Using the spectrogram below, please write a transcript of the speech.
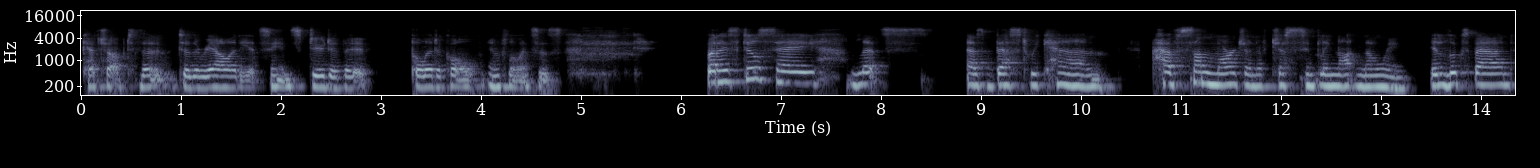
catch up to the to the reality, it seems, due to the political influences. But I still say let's, as best we can, have some margin of just simply not knowing it looks bad,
